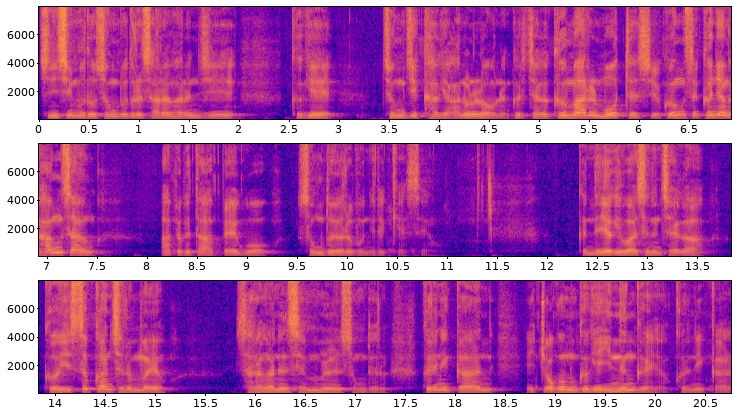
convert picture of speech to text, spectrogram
진심으로 성도들을 사랑하는지 그게 정직하게 안 올라오는. 그래서 제가 그 말을 못했어요. 그냥 항상 앞에 그 다 빼고 성도 여러분 이렇게 했어요. 근데 여기 와서는 제가 거의 습관처럼 뭐예요? 사랑하는 샘물 여러분. 그러니까 조금은 그게 있는 거예요. 그러니까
